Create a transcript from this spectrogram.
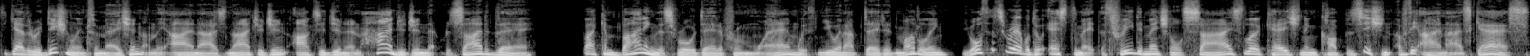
to gather additional information on the ionized nitrogen, oxygen, and hydrogen that resided there. By combining this raw data from WHAM with new and updated modelling, the authors were able to estimate the three dimensional size, location, and composition of the ionized gas.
